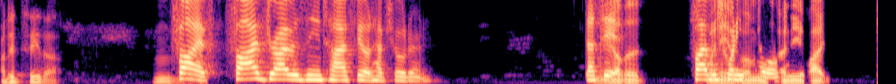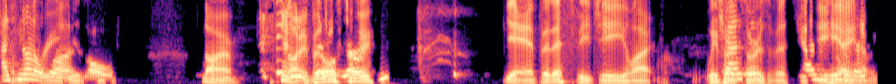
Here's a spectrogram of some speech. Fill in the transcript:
I did see that. Hmm. five, five drivers in the entire field have children. That's the it. Other Five or 20 of twenty-four. only like That's not a lot. years old. No, SVG no, but also young. yeah, but SVG like we've heard stories is- of SVG. Chaz He ain't like having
